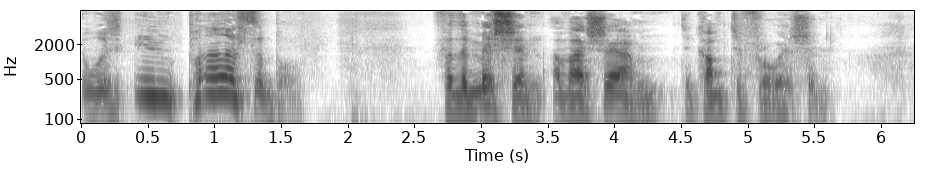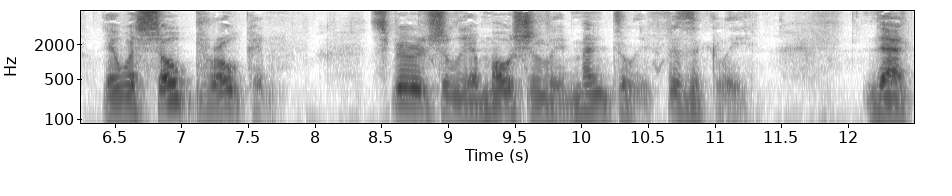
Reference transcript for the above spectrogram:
it was impossible for the mission of Hashem to come to fruition. They were so broken, spiritually, emotionally, mentally, physically, that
